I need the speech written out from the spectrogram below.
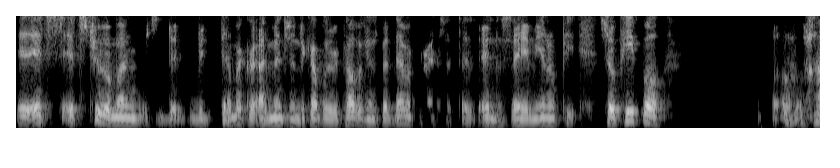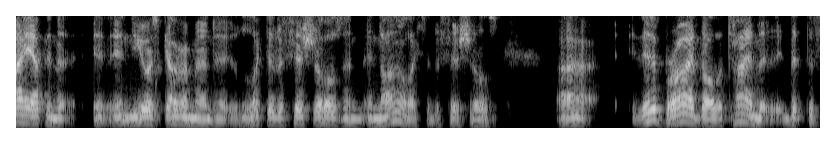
it's it's true among Democrats. I mentioned a couple of Republicans, but Democrats in the same. You know, so people high up in the in, in U.S. government, elected officials and, and non-elected officials, uh, they're bribed all the time. But the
